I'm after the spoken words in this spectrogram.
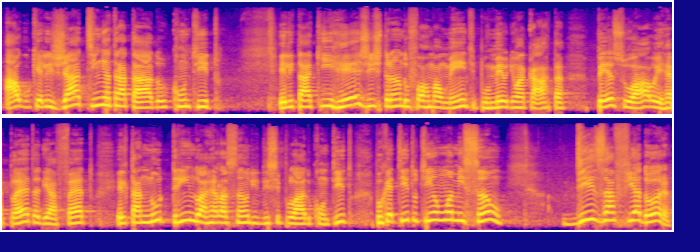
algo que ele já tinha tratado com Tito. Ele está aqui registrando formalmente, por meio de uma carta pessoal e repleta de afeto, ele está nutrindo a relação de discipulado com Tito, porque Tito tinha uma missão desafiadora.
